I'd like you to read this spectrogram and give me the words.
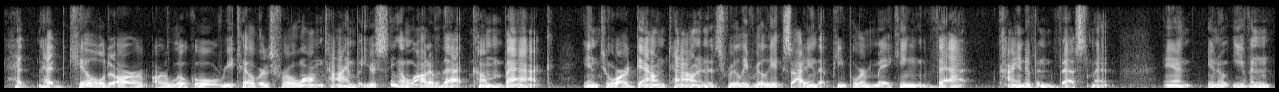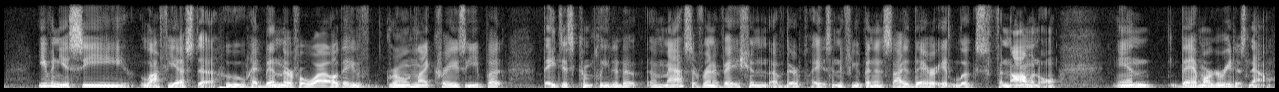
had had killed our, our local retailers for a long time, but you're seeing a lot of that come back into our downtown, and it's really really exciting that people are making that kind of investment. And you know, even even you see La Fiesta, who had been there for a while, they've grown like crazy, but they just completed a, a massive renovation of their place, and if you've been inside there, it looks phenomenal. And they have margaritas now,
